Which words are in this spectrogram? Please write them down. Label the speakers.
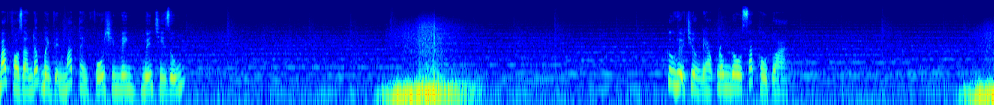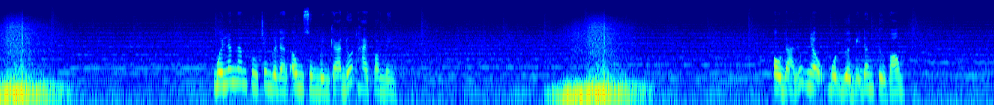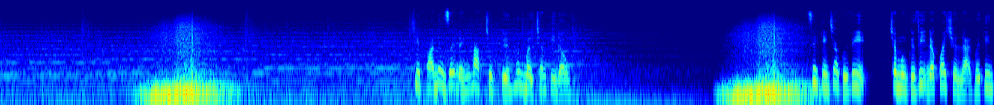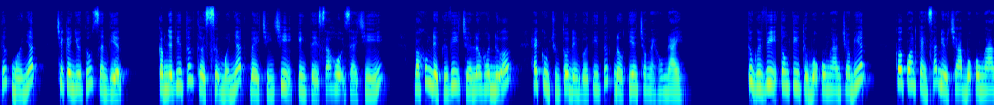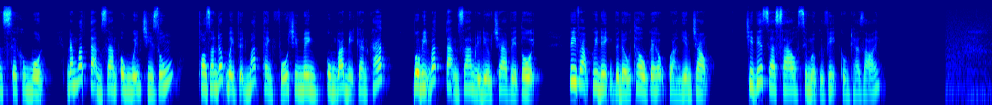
Speaker 1: bắt Phó Giám đốc Bệnh viện Mắt Thành phố Hồ Chí Minh Nguyễn Trí Dũng. Cựu hiệu trưởng Đại học Đông Đô sắp hầu tòa. mười năm năm tù cho người đàn ông dùng bình ga đốt hai con mình. Ẩu đả lúc nhậu, một người bị đâm tử vong. Triệt phá đường dây đánh bạc trực tuyến hơn 700 tỷ đồng. Xin kính chào quý vị, chào mừng quý vị đã quay trở lại với tin tức mới nhất trên kênh youtube Dân Việt, cập nhật tin tức thời sự mới nhất về chính trị, kinh tế xã hội, giải trí. Và không để quý vị chờ lâu hơn nữa, hãy cùng chúng tôi đến với tin tức đầu tiên trong ngày hôm nay. Thưa quý vị, thông tin từ Bộ Công an cho biết, Cơ quan Cảnh sát điều tra Bộ Công an C01 đang bắt tạm giam ông Nguyễn Trí Dũng, Phó Giám đốc Bệnh viện Mắt Thành phố Hồ Chí Minh cùng ba bị can khác vừa bị bắt tạm giam để điều tra về tội vi phạm quy định về đấu thầu gây hậu quả nghiêm trọng. Chi tiết ra sao xin mời quý vị cùng theo dõi.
